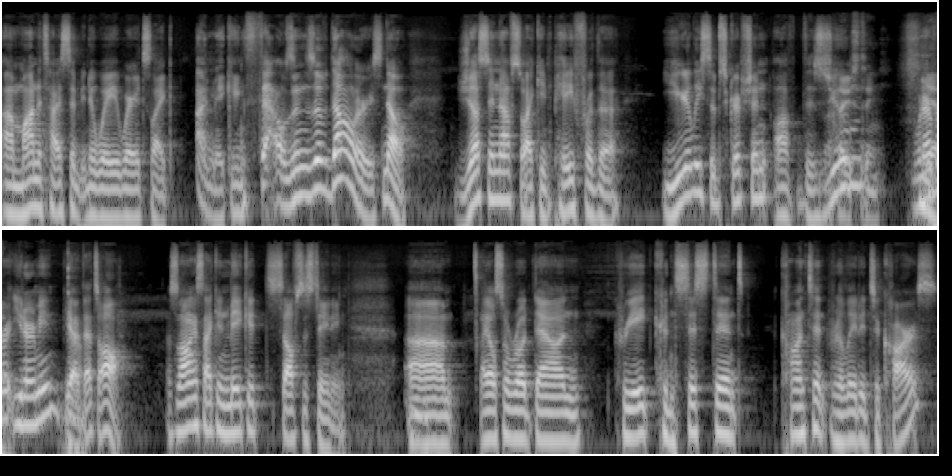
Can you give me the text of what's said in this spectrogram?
uh, monetize them in a way where it's like I'm making thousands of dollars. No, just enough so I can pay for the yearly subscription of the Zoom Hosting. whatever Yeah. you know what I mean. Yeah, Yeah. that's all. As long as I can make it self-sustaining. Um, I also wrote down create consistent content related to cars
